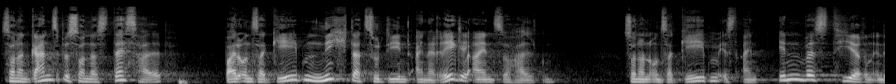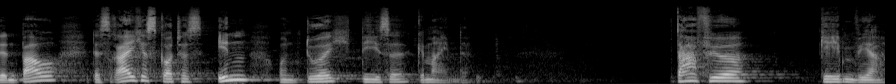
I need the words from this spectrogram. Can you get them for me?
sondern ganz besonders deshalb, weil unser Geben nicht dazu dient, eine Regel einzuhalten, sondern unser Geben ist ein Investieren in den Bau des Reiches Gottes in und durch diese Gemeinde. Dafür geben wir.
